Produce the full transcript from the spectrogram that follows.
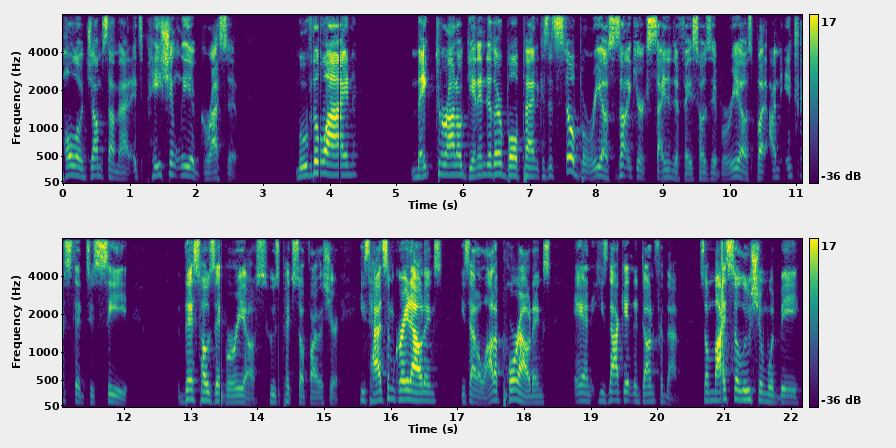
Polo jumps on that. It's patiently aggressive. Move the line, make Toronto get into their bullpen because it's still Berrios. It's not like you're excited to face Jose Berrios, but I'm interested to see this Jose Berrios who's pitched so far this year. He's had some great outings, he's had a lot of poor outings, and he's not getting it done for them. So my solution would be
